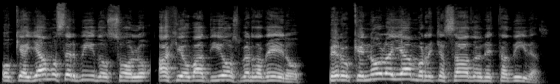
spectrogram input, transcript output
o que hayamos servido solo a Jehová Dios verdadero, pero que no lo hayamos rechazado en estas vidas.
